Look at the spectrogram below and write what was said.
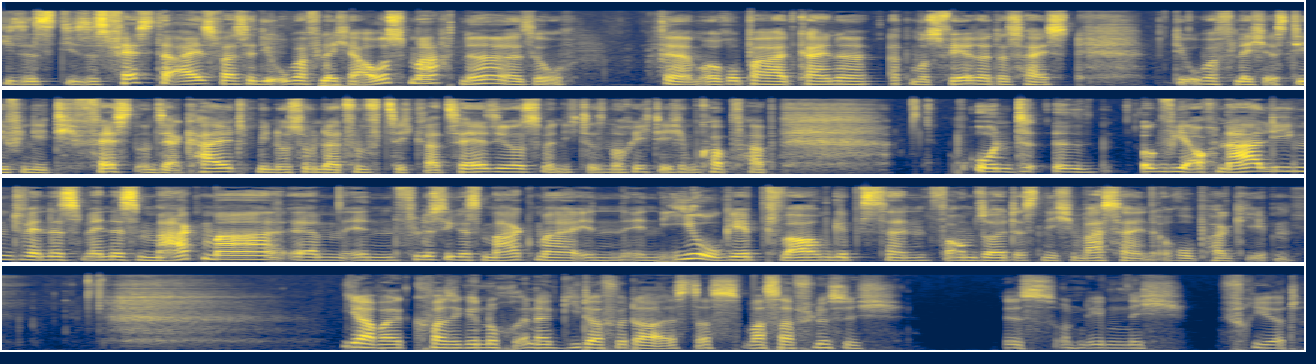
dieses, dieses feste Eis, was ja die Oberfläche ausmacht, ne? also ähm, Europa hat keine Atmosphäre, das heißt, die Oberfläche ist definitiv fest und sehr kalt, minus 150 Grad Celsius, wenn ich das noch richtig im Kopf habe. Und äh, irgendwie auch naheliegend, wenn es, wenn es Magma, ähm, in flüssiges Magma in, in Io gibt, warum gibt es dann, warum sollte es nicht Wasser in Europa geben? Ja, weil quasi genug Energie dafür da ist, dass Wasser flüssig ist und eben nicht friert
